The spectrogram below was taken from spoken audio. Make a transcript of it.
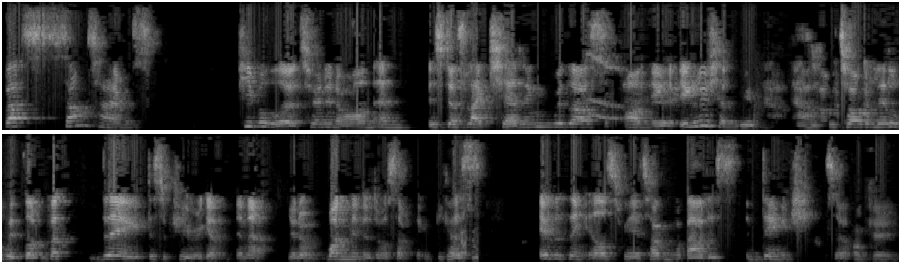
but sometimes people uh, turn it on and it's just like chatting with us on uh, English, and we uh, we talk a little with them, but they disappear again in a you know one minute or something because everything else we are talking about is in Danish. So okay.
